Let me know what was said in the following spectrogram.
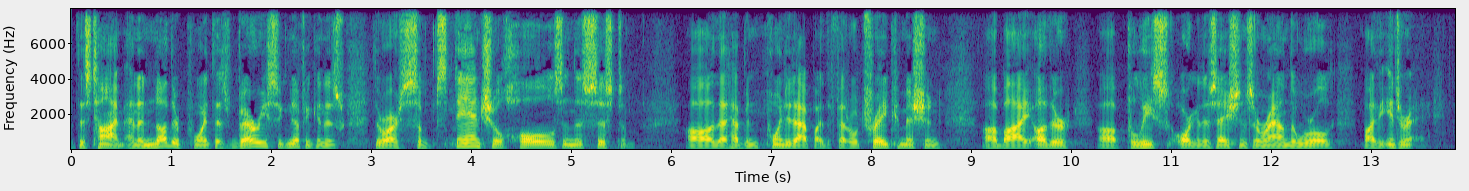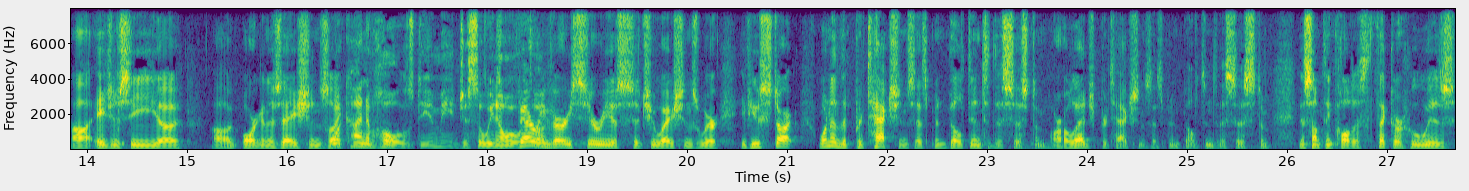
at this time. And another point that's very significant is there are substantial holes in the system uh, that have been pointed out by the Federal Trade Commission, uh, by other uh, police organizations around the world, by the interagency uh, organizations like. What kind of holes do you mean? Just so we know what very, we're talking very serious situations where if you start, one of the protections that's been built into the system, or alleged protections that's been built into the system, is something called a thicker WHOIS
